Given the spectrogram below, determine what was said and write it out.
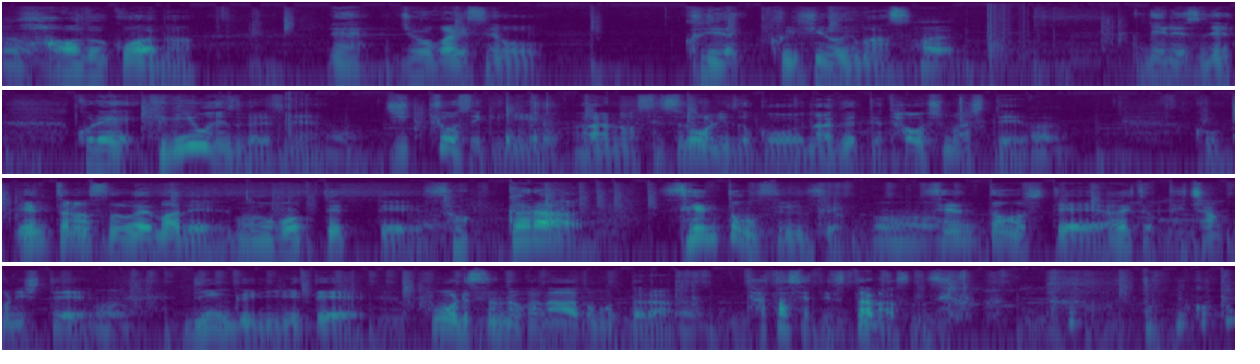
うん。ハードコアな、ね、場外戦を繰り繰り広げます。でですねこれケビン・オーエンズがですね、うん。実況席にあのセス・ローリンズをこう殴って倒しまして、うん。こうエントランスの上まで登ってって、そっから戦闘するんですよ、うん。戦闘して相手をぺちゃんこにして、リングに入れてフォールするのかなと思ったら、うん。立たせてスタナーするんですよ。どういうこと？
